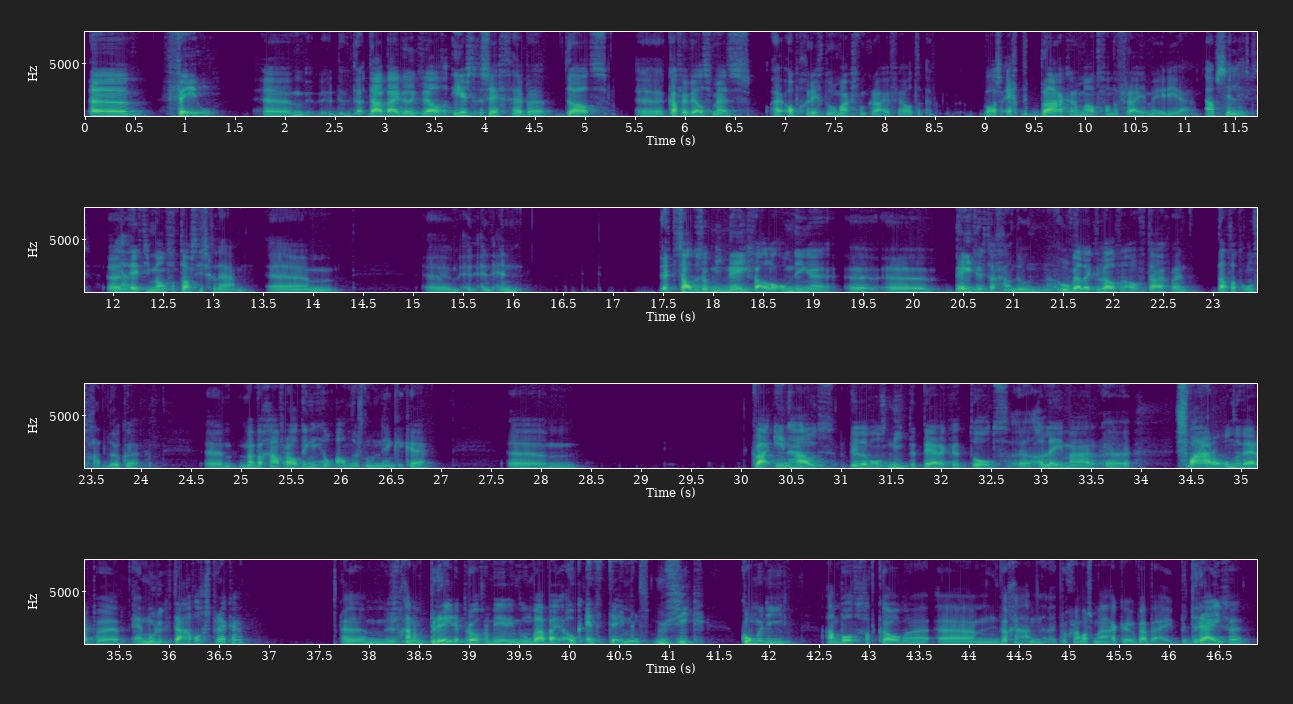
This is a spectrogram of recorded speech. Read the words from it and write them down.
Ehm, veel. Ehm, da- daarbij wil ik wel eerst gezegd hebben dat eh Café Welsmets, opgericht door Max van Kruijveld, was echt de bakermat van de vrije media. Absoluut. Eh, Ja. Dat heeft die man fantastisch gedaan. Ehm, en, en, en het zal dus ook niet meevallen om dingen eh, eh, beter te gaan doen. Hoewel ik er wel van overtuigd ben dat het ons gaat lukken. Ehm, maar we gaan vooral dingen heel anders doen, denk ik. Hè? Ehm, qua inhoud willen we ons niet beperken tot eh, alleen maar zware onderwerpen en moeilijke tafelgesprekken. Ehm, dus we gaan een brede programmering doen waarbij ook entertainment, muziek, comedy aan bod gaat komen. We gaan programma's maken waarbij bedrijven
